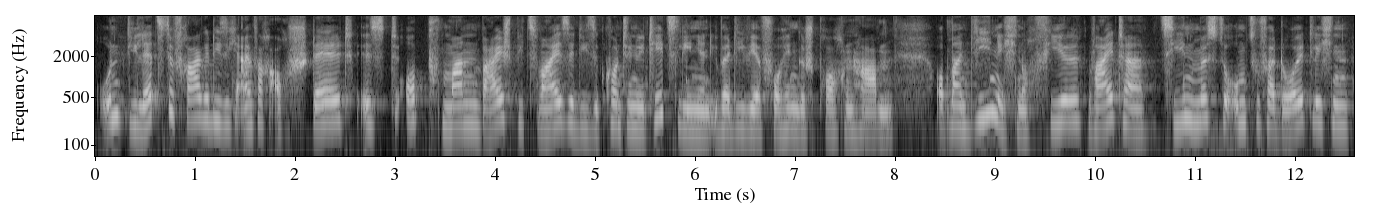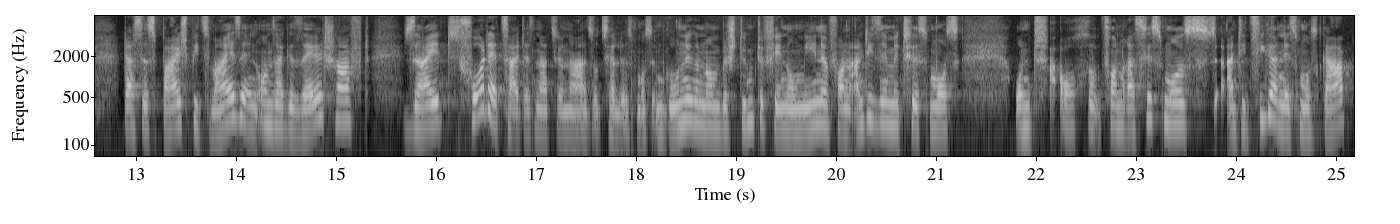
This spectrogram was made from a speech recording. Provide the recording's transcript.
und die letzte Frage, die sich einfach auch stellt, ist, ob man beispielsweise diese Kontinuitätslinien, über die wir vorhin gesprochen haben, ob man die nicht noch viel weiter ziehen müsste, um zu verdeutlichen, dass es beispielsweise in unserer Gesellschaft seit vor der Zeit des Nationalsozialismus im Grunde genommen bestimmte Phänomene von Antisemitismus und auch von Rassismus, Antiziganismus gab,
